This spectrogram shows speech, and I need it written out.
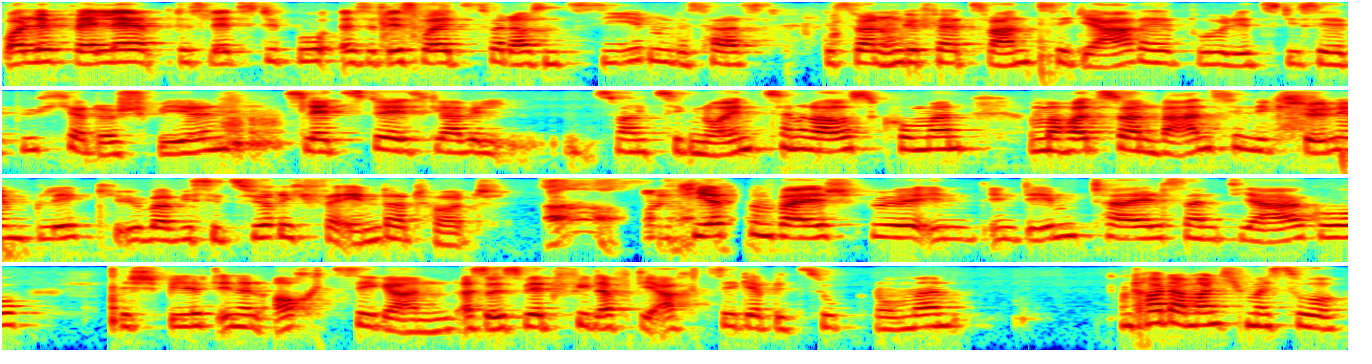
Auf alle Fälle, das letzte Buch, also das war jetzt 2007, das heißt, das waren ungefähr 20 Jahre, wo jetzt diese Bücher da spielen. Das letzte ist, glaube ich, 2019 rausgekommen und man hat so einen wahnsinnig schönen Blick über, wie sich Zürich verändert hat. Ah, Und hier zum Beispiel in, in dem Teil Santiago, spielt in den 80ern. Also es wird viel auf die 80er Bezug genommen und hat auch manchmal so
